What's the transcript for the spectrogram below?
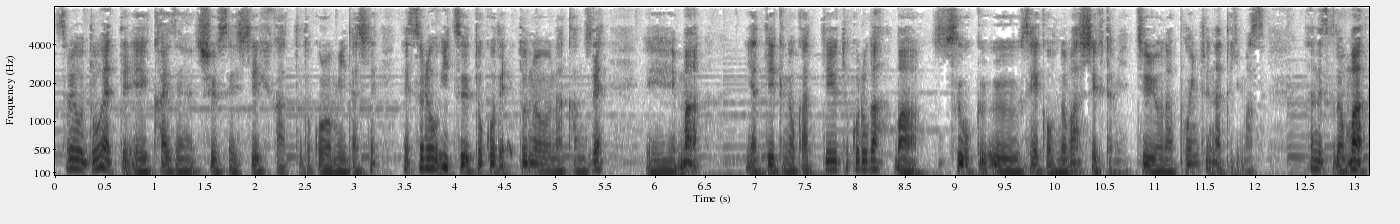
それをどうやって改善、修正していくかってところを見出して、それをいつ、どこで、どのような感じで、えー、まあ、やっていくのかっていうところが、まあ、すごく成果を伸ばしていくために重要なポイントになってきます。なんですけど、まあ、う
